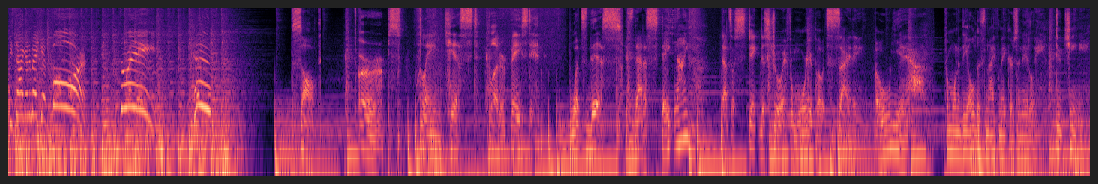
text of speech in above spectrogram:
He's not going to make it. Four, three, two. Salt, herbs, flame kissed, butter basted. What's this? Is that a steak knife? That's a steak destroy from Warrior Poet Society. Oh yeah. From one of the oldest knife makers in Italy, Duccini.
